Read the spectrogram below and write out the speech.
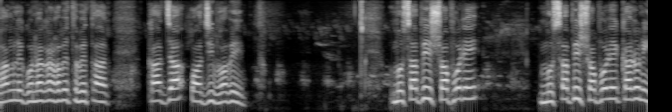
ভাঙলে গোনাগার হবে তবে তার কাজা অজীব হবে। মুসাফির সফরে, মুসাফির সফরের কারণে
